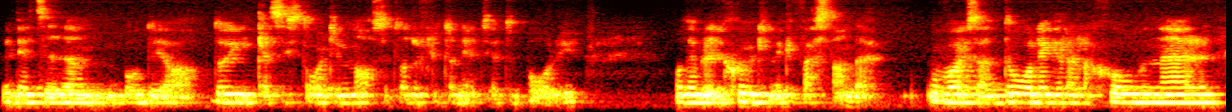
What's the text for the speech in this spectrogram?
Vid den tiden bodde jag, då gick jag sista året i gymnasiet och hade flyttat ner till Göteborg. Och det blev sjukt mycket festande. Och var i så dåliga relationer.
